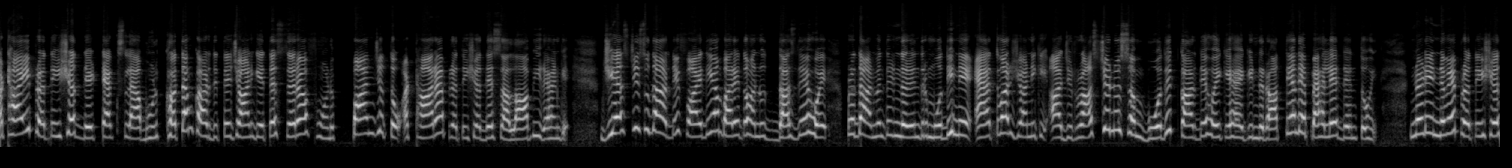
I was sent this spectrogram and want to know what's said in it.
28% ਦੇ ਟੈਕਸ ਸਲੈਬ ਹੁਣ ਖਤਮ ਕਰ ਦਿੱਤੇ ਜਾਣਗੇ ਤੇ ਸਿਰਫ ਹੁਣ 5 ਤੋਂ 18% ਦੇ ਸਲਾਬ ਹੀ ਰਹਿਣਗੇ। GST ਸੁਧਾਰ ਦੇ ਫਾਇਦਿਆਂ ਬਾਰੇ ਤੁਹਾਨੂੰ ਦੱਸਦੇ ਹੋਏ ਪ੍ਰਧਾਨ ਮੰਤਰੀ ਨਰਿੰਦਰ ਮੋਦੀ ਨੇ ਐਤਵਾਰ ਯਾਨੀ ਕਿ ਅੱਜ ਰਾਸ਼ਟਰ ਨੂੰ ਸੰਬੋਧਿਤ ਕਰਦੇ ਹੋਏ ਕਿਹਾ ਹੈ ਕਿ ਨਰਾਤਿਆਂ ਦੇ ਪਹਿਲੇ ਦਿਨ ਤੋਂ ਹੀ 99%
